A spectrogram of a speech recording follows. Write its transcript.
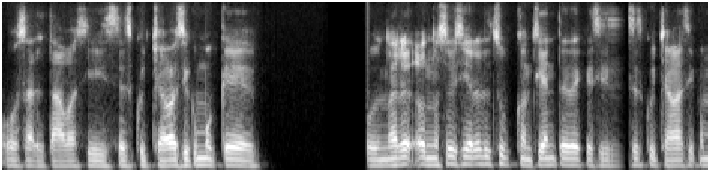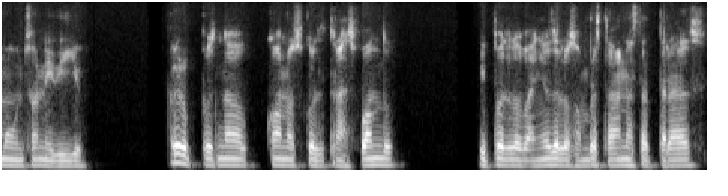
o saltabas y se escuchaba así como que, pues no, era- no sé si era el subconsciente de que sí se escuchaba así como un sonidillo. Pero pues no conozco el trasfondo. Y pues los baños de los hombres estaban hasta atrás.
